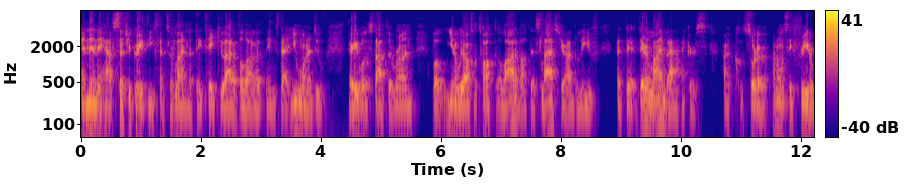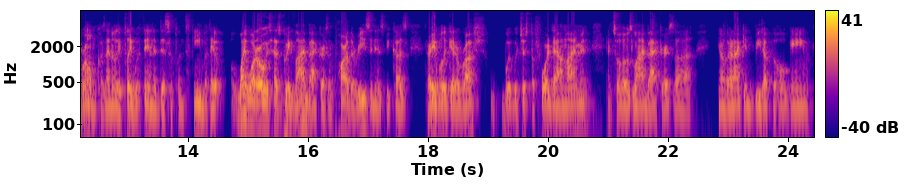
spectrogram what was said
And then they have such a great defensive line that they take you out of a lot of things that you want to do. They're able to stop the run, but you know we also talked a lot about this last year, I believe, that their, linebackers are sort of I don't want to say free to roam because I know they play within a disciplined scheme, but they Whitewater always has great linebackers, and part of the reason is because they're able to get a rush with, with just the four down linemen, and so those linebackers, uh, you know, they're not getting beat up the whole game.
